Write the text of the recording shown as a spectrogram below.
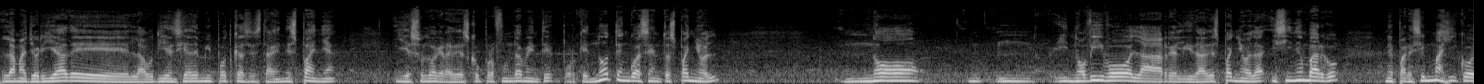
La mayoría de la audiencia de mi podcast está en España y eso lo agradezco profundamente porque no tengo acento español, no y no vivo la realidad española y sin embargo me parece mágico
